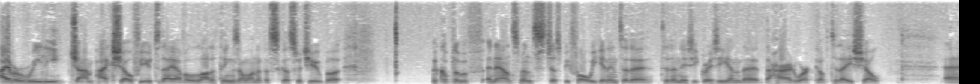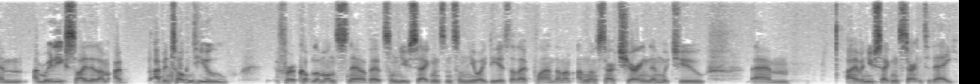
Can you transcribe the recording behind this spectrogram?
I have a really jam packed show for you today. I have a lot of things I want to discuss with you, but a couple of announcements just before we get into the to the nitty gritty and the, the hard work of today's show. Um, I'm really excited. I'm, I've I've been talking to you for a couple of months now about some new segments and some new ideas that I've planned, and I'm, I'm going to start sharing them with you. Um, I have a new segment starting today,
